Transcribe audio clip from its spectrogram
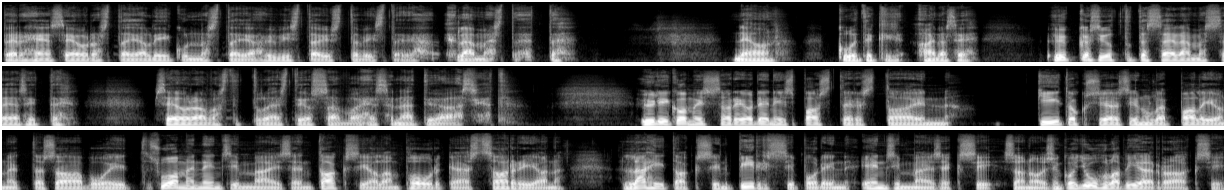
perheen seurasta ja liikunnasta ja hyvistä ystävistä ja elämästä, että ne on kuitenkin aina se ykkösjuttu tässä elämässä ja sitten seuraavasti tulee sitten jossain vaiheessa nämä työasiat. Ylikomissario Denis Pasterstein Kiitoksia sinulle paljon, että saavuit Suomen ensimmäisen taksialan podcast-sarjan Lähitaksin Pirssipodin ensimmäiseksi, sanoisinko juhlavieraaksi,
